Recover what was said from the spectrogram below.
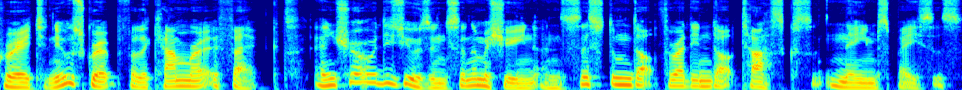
Create a new script for the camera effect. Ensure it is using Cinemachine and system.threading.tasks namespaces.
